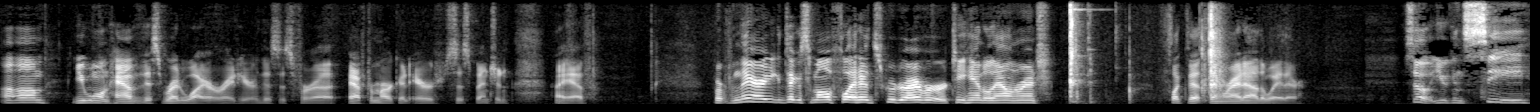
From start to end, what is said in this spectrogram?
Um, you won't have this red wire right here. This is for a aftermarket air suspension I have. But from there, you can take a small flathead screwdriver or T-handled Allen wrench, flick that thing right out of the way there. So you can see,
